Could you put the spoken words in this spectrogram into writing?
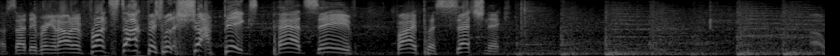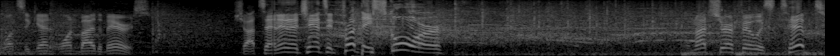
Outside, they bring it out in front. Stockfish with a shot. Big pad save by Pasiechnyk. Uh, once again, won by the Bears. Shot sent in, a chance in front. They score. I'm not sure if it was tipped,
